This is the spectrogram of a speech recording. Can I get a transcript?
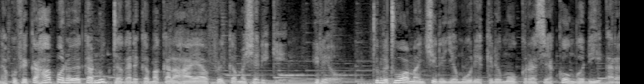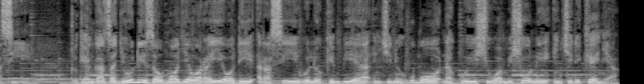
na kufika hapo anaweka nukta katika makala haya ya Afrika Mashariki hi leo. Tumetuama nchini Jamhuri ya Kidemokrasi ya Kongo, DRC, tukiangaza juhudi za umoja wa raia wa DRC waliokimbia nchini humo na kuishi uhamishoni nchini Kenya,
